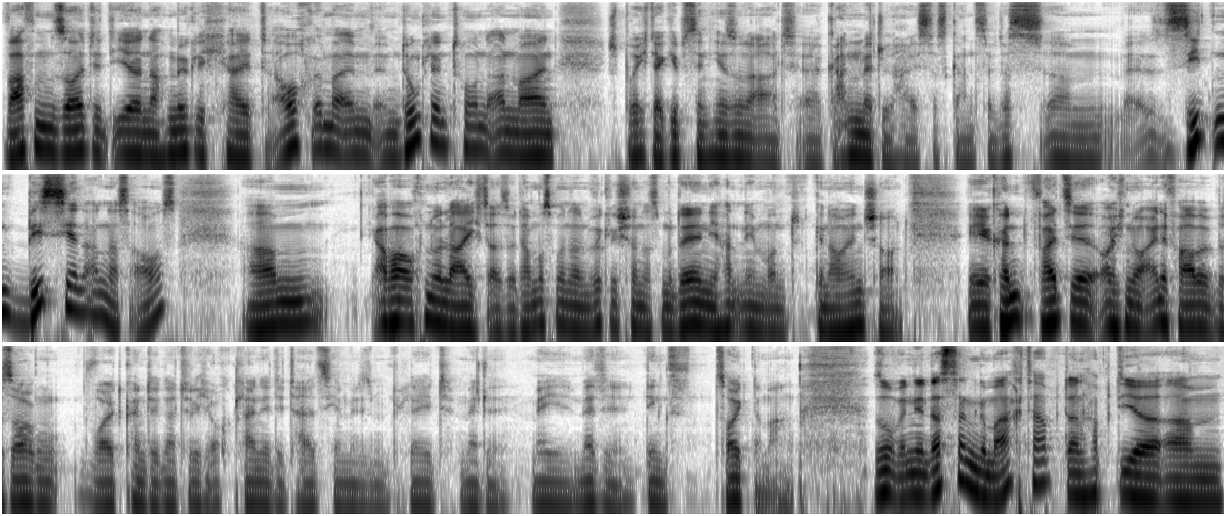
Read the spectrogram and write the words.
Waffen solltet ihr nach Möglichkeit auch immer im, im dunklen Ton anmalen. Sprich, da gibt es denn hier so eine Art äh, Gunmetal heißt das Ganze. Das ähm, sieht ein bisschen anders aus. Ähm, aber auch nur leicht. Also da muss man dann wirklich schon das Modell in die Hand nehmen und genau hinschauen. Ja, ihr könnt, falls ihr euch nur eine Farbe besorgen wollt, könnt ihr natürlich auch kleine Details hier mit diesem Plate Metal, Mail, Metal Dings Zeug da machen. So, wenn ihr das dann gemacht habt, dann habt ihr ähm,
